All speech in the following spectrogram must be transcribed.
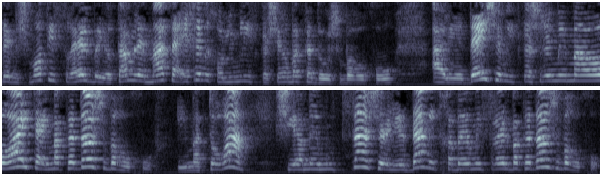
לנשמות ישראל בהיותם למטה, איך הם יכולים להתקשר בקדוש ברוך הוא? על ידי שמתקשרים עם האורייתא, עם הקדוש ברוך הוא, עם התורה, שהיא הממוצע שעל ידה מתחבר עם ישראל בקדוש ברוך הוא.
